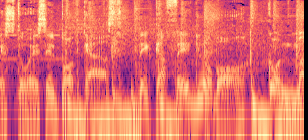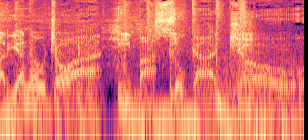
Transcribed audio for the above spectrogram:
Esto es el podcast de Café Globo con Mariana Ochoa y Bazooka Joe.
